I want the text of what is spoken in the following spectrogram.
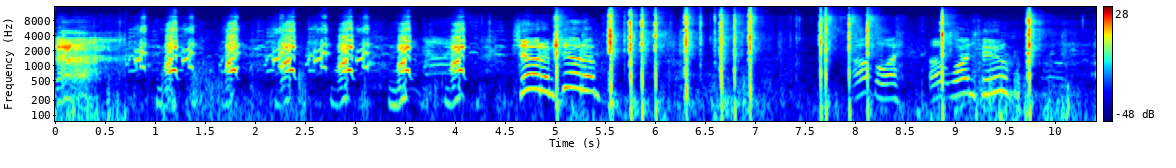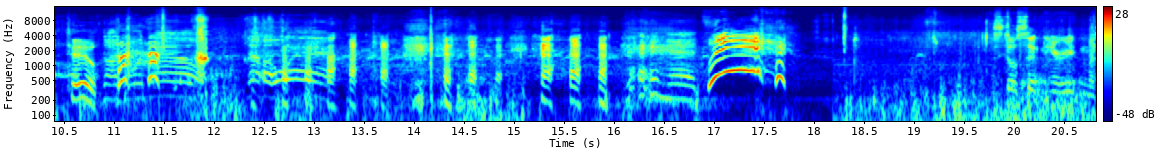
Shoot him, shoot him. Oh boy. Oh, one, two. Two. Not going down. No way. Dang it. Still sitting here eating my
